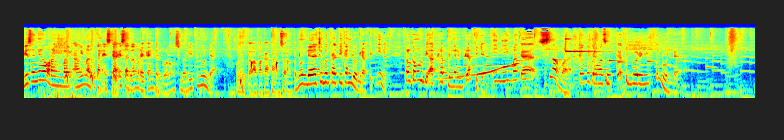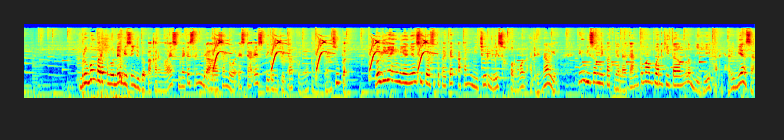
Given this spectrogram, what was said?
Biasanya orang yang paling alim melakukan SKS adalah mereka yang tergolong sebagai penunda. Untuk tahu apakah kamu seorang penunda, coba perhatikan dua grafik ini. Kalau kamu lebih akrab dengan grafik yang ini, maka selamat, kamu termasuk kategori penunda. Berhubung para penunda biasanya juga pakar ngeles, mereka sering beralasan bahwa SKS bikin kita punya kemampuan super. Logika ilmiahnya, situasi kepepet akan memicu rilis hormon adrenalin yang bisa melipat gandakan kemampuan kita melebihi hari-hari biasa.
